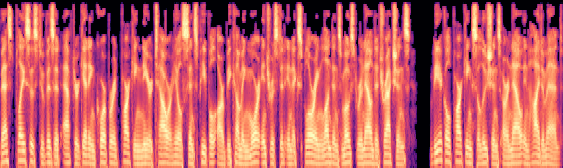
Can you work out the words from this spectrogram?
Best places to visit after getting corporate parking near Tower Hill since people are becoming more interested in exploring London's most renowned attractions, vehicle parking solutions are now in high demand.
